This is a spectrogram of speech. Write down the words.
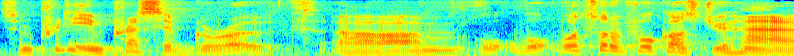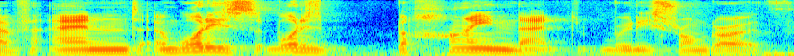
some pretty impressive growth. Um, what, what, sort of forecast do you have, and and what is what is behind that really strong growth?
